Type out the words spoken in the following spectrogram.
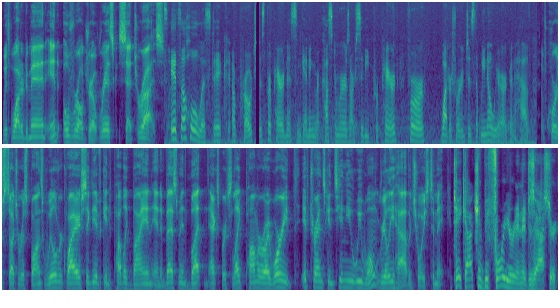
with water demand and overall drought risk set to rise. It's a holistic approach, this preparedness and getting customers, our city prepared for water shortages that we know we are going to have. Of course, such a response will require significant public buy-in and investment, but experts like Pomeroy worry if trends continue, we won't really have a choice to make. Take action before you're in a disaster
